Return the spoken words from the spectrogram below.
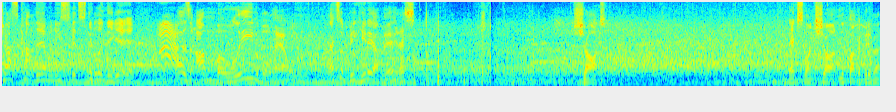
Just come down when he said still in the air. Wow. That was unbelievable, Howie. That's a big hit out Yeah, there. that's Shot. Excellent shot. Looked like a bit of a...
